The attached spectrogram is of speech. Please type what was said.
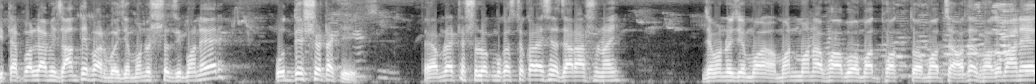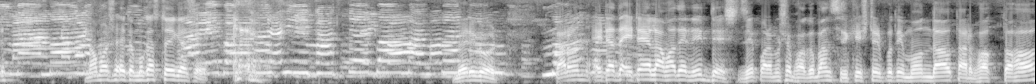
গীতা পড়লে আমি জানতে পারব যে মনুষ্য জীবনের উদ্দেশ্যটা কি? তাই আমরা একটা শ্লোক মুখস্থ করাইছি না যারা আসো নাই। যেমন ওই যে মনমনা ভব মদ ভক্ত মদ চা, অর্থাৎ ভগবানের নমস্কার তো মুখস্থ হয়ে গেছে। ভেরি গুড কারণ এটা এটা হলো আমাদের নির্দেশ যে পরমেশ্বর ভগবান শ্রীকৃষ্ণের প্রতি মন দাও তার ভক্ত হও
